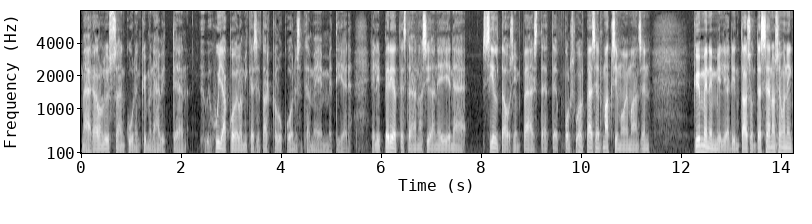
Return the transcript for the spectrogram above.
määrä on jossain 60 hävittäjän hujakoilla, mikä se tarkka luku on, niin sitä me emme tiedä. Eli periaatteessa tähän asiaan ei enää siltä osin päästä, että puolustusvoimat pääsee nyt maksimoimaan sen 10 miljardin tason. Tässähän on semmoinen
